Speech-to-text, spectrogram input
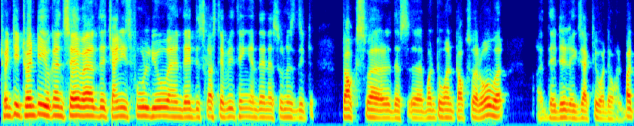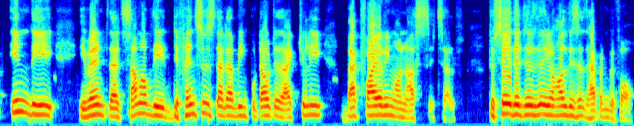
2020, you can say, well, the Chinese fooled you and they discussed everything. And then as soon as the talks were, this one to one talks were over, uh, they did exactly what they want. But in the event that some of the defenses that are being put out is actually backfiring on us itself, to say that you know, all this has happened before.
